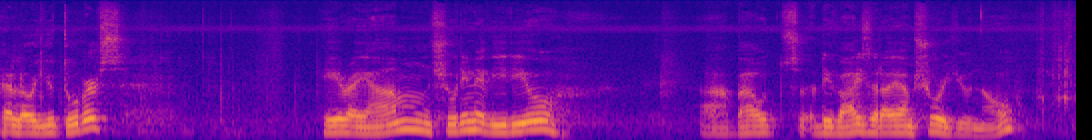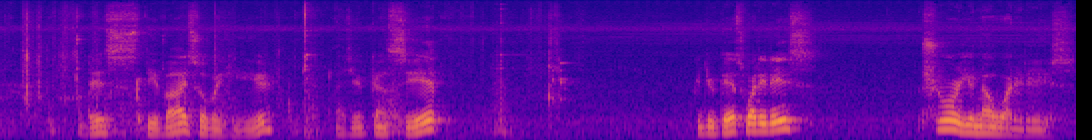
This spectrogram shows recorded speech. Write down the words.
Hello YouTubers Here I am shooting a video about a device that I am sure you know. This device over here as you can see it. Could you guess what it is? Sure you know what it is.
